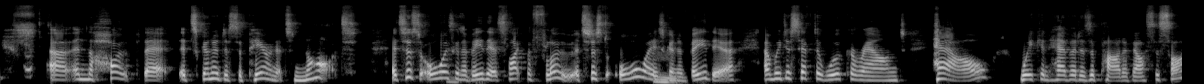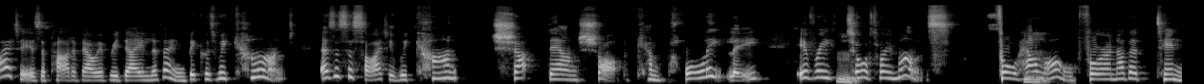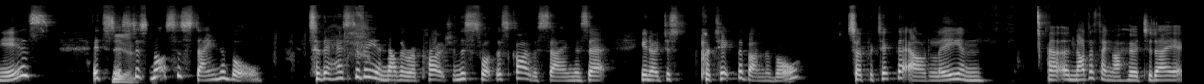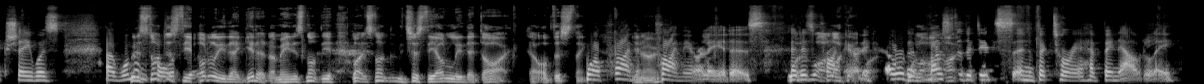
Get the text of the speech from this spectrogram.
uh, in the hope that it's going to disappear, and it's not. It's just always going to be there. It's like the flu. It's just always mm. going to be there, and we just have to work around how we can have it as a part of our society, as a part of our everyday living, because we can't, as a society, we can't shut down shop completely every mm. two or three months. For how mm. long? For another 10 years? It's, yeah. it's just not sustainable. So there has to be another approach. And this is what this guy was saying is that, you know, just protect the vulnerable. So protect the elderly and uh, another thing I heard today actually was a woman. But it's not called, just the elderly that get it. I mean, it's not the like it's not just the elderly that die of this thing. Well, prim- you know? primarily it is. It well, is well, primarily. Like, the, well, most I, of the deaths in Victoria have been elderly.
